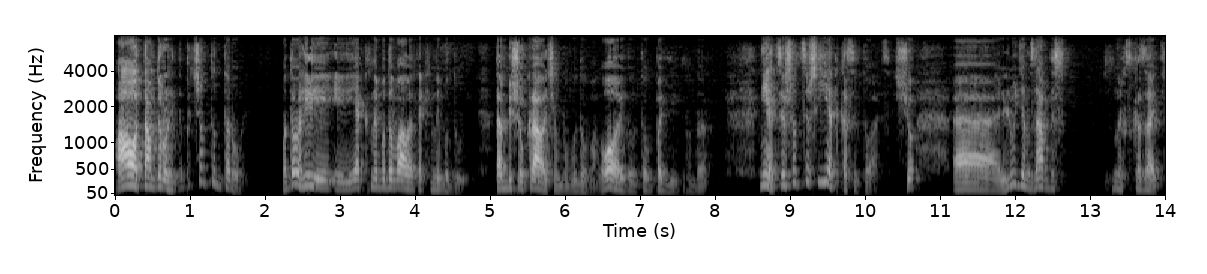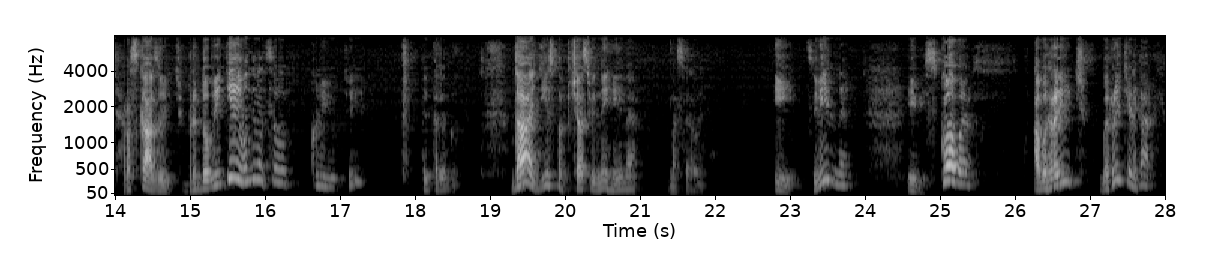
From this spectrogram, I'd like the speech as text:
А от там дороги. Та при чому тут дороги? Бо дороги як не будували, так і не будують. Там більше вкрали, чим побудували. Ой, ну, тому подібно, да. Ні, це ж, це ж є така ситуація, що е, людям завжди, ну, як сказати, розказують бредові ідеї, вони на це клюють і підтримують. Да, дійсно, під час війни гине населення. І цивільне, і військове. А виграють, виграють олігархи.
